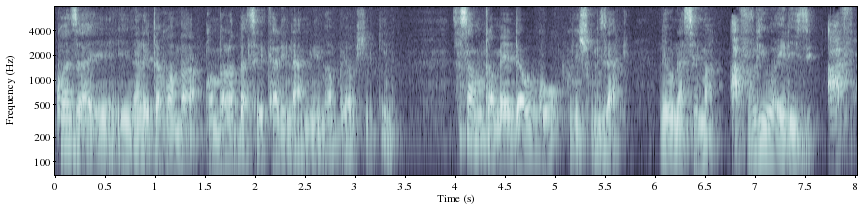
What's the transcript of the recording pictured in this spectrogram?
kwanza inaleta kwamba kwamba labda serikali inaamini mambo ya ushirikina. Sasa mtu ameenda huko kwenye shughuli zake, leo unasema avuliwa ilizi afa,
